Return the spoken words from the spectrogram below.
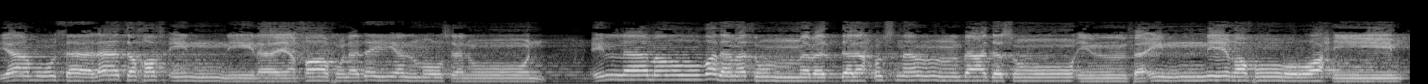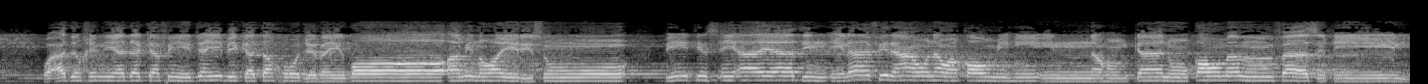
يا موسى لا تخف إني لا يخاف لدي المرسلون. إلا من ظلم ثم بدل حسنا بعد سوء فإني غفور رحيم. وأدخل يدك في جيبك تخرج بيضاء من غير سوء. في تسع آيات إلى فرعون وقومه إنهم كانوا قوما فاسقين.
